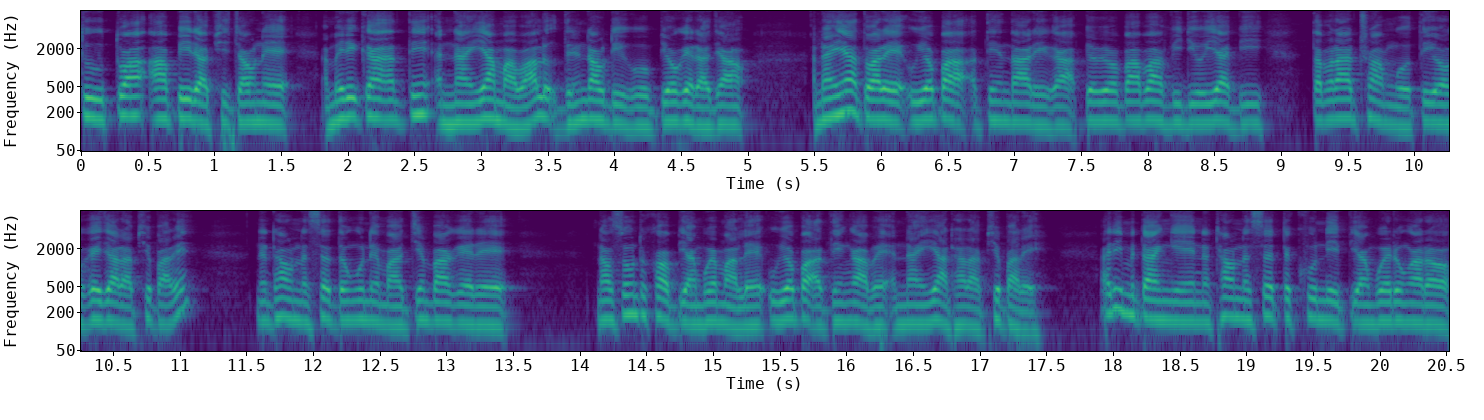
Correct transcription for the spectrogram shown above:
သူသွားအားပေးတာဖြစ်ကြောင်းနဲ့အမေရိကန်အသင်းအနိုင်ရမှာပါလို့သတင်းတောက်တွေကိုပြောခဲ့တာကြောင့်အနိုင်ရသွားတဲ့ဥရောပအသင်းသားတွေကပျော်ပျော်ပါးပါးဗီဒီယိုရိုက်ပြီးသမ္မတထရမ့်ကိုတည်ော်ခဲ့ကြတာဖြစ်ပါတယ်2023ခုနှစ်မှာကျင်းပခဲ့တဲ့ နောက်ဆုံးတစ်ခေါက်ပြိုင်ပွဲမှာလည်းဥရောပအသင်းကပဲအနိုင်ရထားတာဖြစ်ပါတယ်။အဲ့ဒီမတိုင်ခင်2021ခုနှစ်ပြိုင်ပွဲတုန်းကတော့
